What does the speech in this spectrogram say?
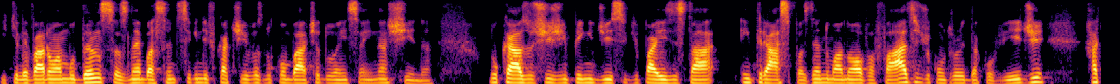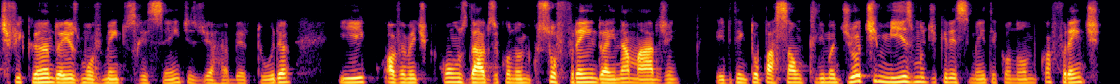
e que levaram a mudanças né, bastante significativas no combate à doença aí na China. No caso, Xi Jinping disse que o país está, entre aspas, né, numa nova fase de controle da Covid, ratificando aí os movimentos recentes de reabertura e, obviamente, com os dados econômicos sofrendo aí na margem ele tentou passar um clima de otimismo de crescimento econômico à frente.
